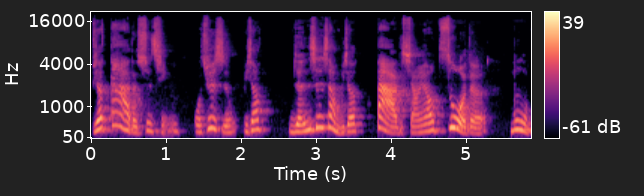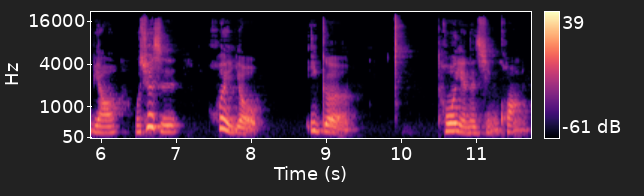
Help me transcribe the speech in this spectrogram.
比较大的事情，我确实比较人身上比较。大的想要做的目标，我确实会有一个拖延的情况。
